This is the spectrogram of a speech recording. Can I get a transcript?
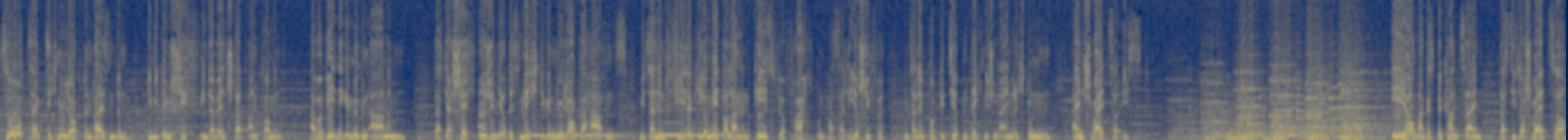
So zeigt sich New York den Reisenden, die mit dem Schiff in der Weltstadt ankommen. Aber wenige mögen ahnen, dass der Chefingenieur des mächtigen New Yorker Hafens mit seinen viele Kilometer langen Quais für Fracht- und Passagierschiffe und seinen komplizierten technischen Einrichtungen ein Schweizer ist. Eher mag es bekannt sein, dass dieser Schweizer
